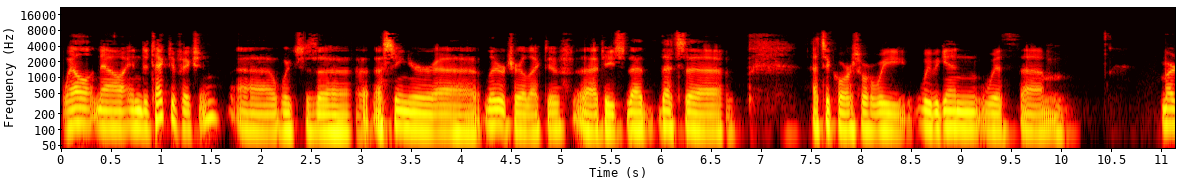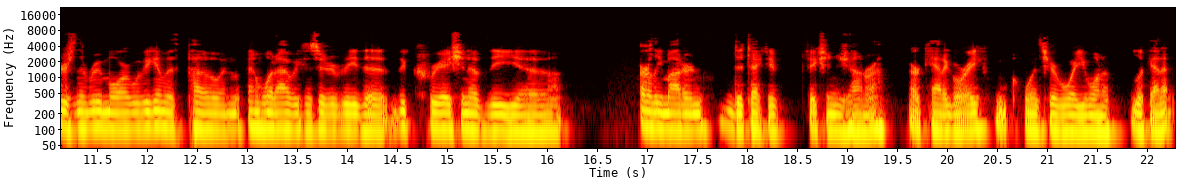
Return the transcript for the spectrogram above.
Well, now in detective fiction, uh, which is a, a senior uh, literature elective that I teach, that that's a that's a course where we we begin with um, Murders in the Rue Morgue. We begin with Poe and, and what I would consider to be the the creation of the uh, early modern detective fiction genre or category, whichever way you want to look at it,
